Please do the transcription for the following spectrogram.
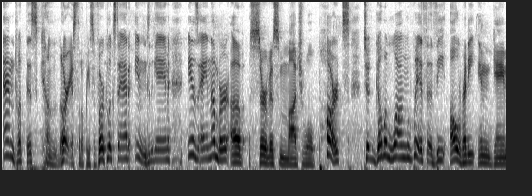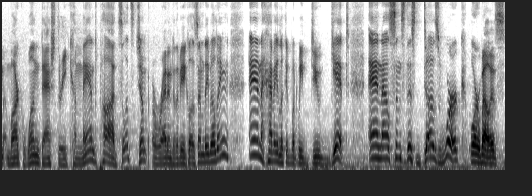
And what this glorious little piece of work looks to add into the game is a number of service module parts to go along with the already in-game Mark 1-3 command pod. So let's jump right into the vehicle assembly building and have a look at what we do get. And now since this does work, or well, is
